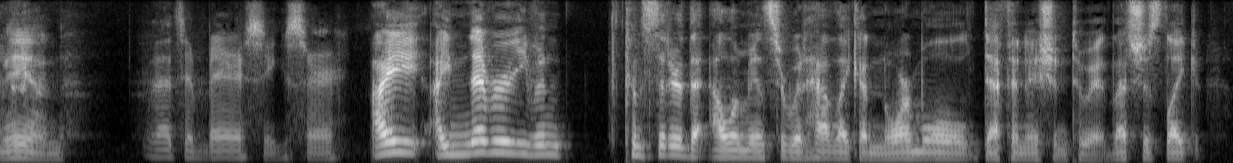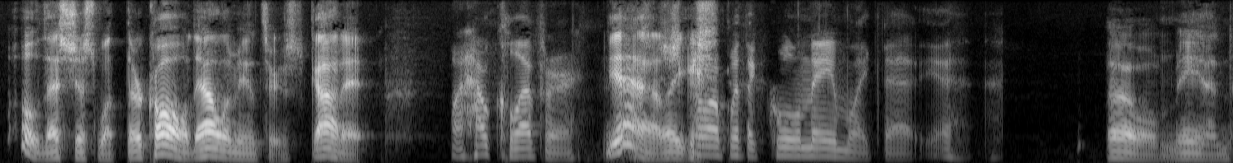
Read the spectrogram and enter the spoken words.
man. That's embarrassing, sir. I I never even considered that allomancer would have like a normal definition to it. That's just like, oh, that's just what they're called, allomancers. Got it. Well, how clever! Yeah, like come up with a cool name like that. Yeah. oh man.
